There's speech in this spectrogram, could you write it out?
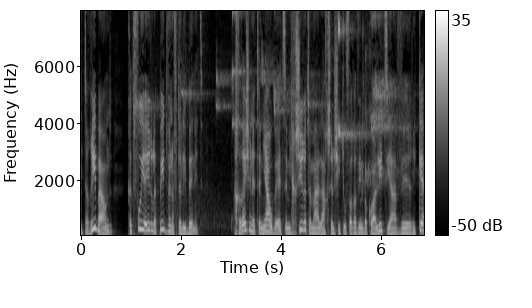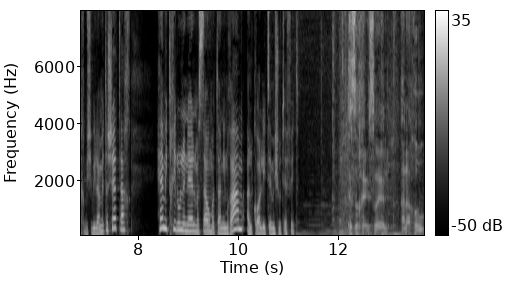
את הריבאונד כתבו יאיר לפיד ונפתלי בנט. אחרי שנתניהו בעצם הכשיר את המהלך של שיתוף ערבים בקואליציה וריכך בשבילם את השטח, הם התחילו לנהל משא ומתן עם רע"מ על קואליציה משותפת. אזרחי ישראל, אנחנו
